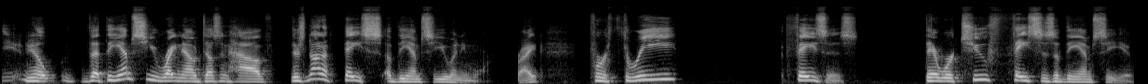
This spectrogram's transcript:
you know, that the MCU right now doesn't have, there's not a face of the MCU anymore, right? For three phases, there were two faces of the MCU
